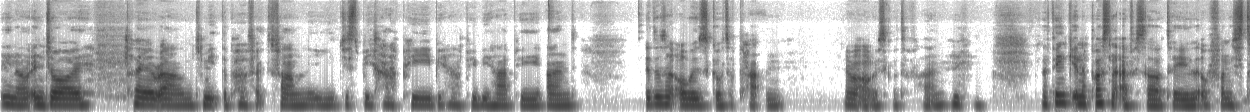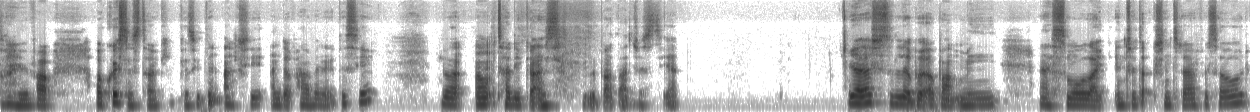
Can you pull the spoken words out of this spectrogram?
you know, enjoy, play around, meet the perfect family, just be happy, be happy, be happy, and it doesn't always go to plan. It won't always go to plan. I think in a personal episode, I'll tell you a little funny story about our Christmas turkey because we didn't actually end up having it this year. But I won't tell you guys about that just yet yeah, that's just a little bit about me and a small like introduction to the episode.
